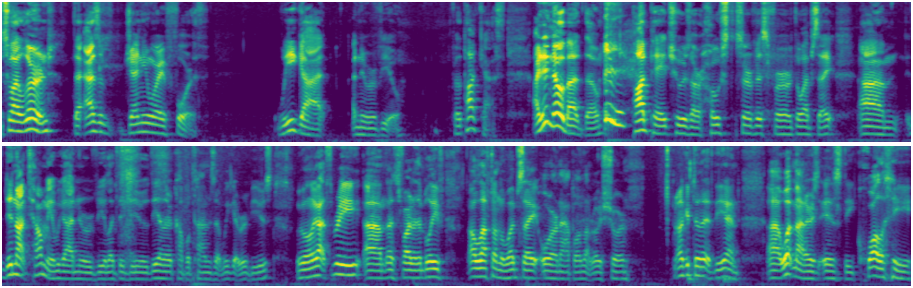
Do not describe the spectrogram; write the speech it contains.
So I learned that as of January 4th, we got a new review for the podcast. I didn't know about it though. Podpage, who is our host service for the website, um, did not tell me we got a new review like they do the other couple times that we get reviews. We've only got three, um, as far as I believe, all left on the website or on Apple. I'm not really sure. I'll get to that at the end. Uh, what matters is the quality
